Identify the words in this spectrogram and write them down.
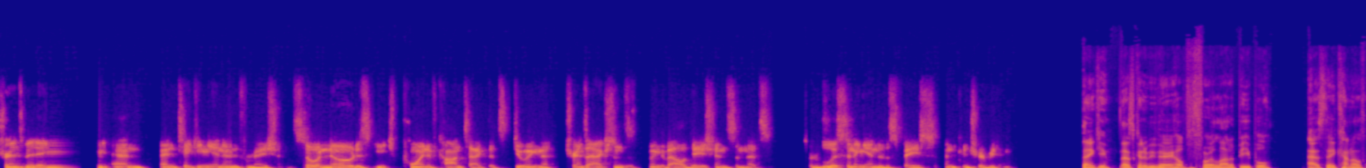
transmitting and and taking in information. So a node is each point of contact that's doing the transactions, doing the validations, and that's sort of listening into the space and contributing. Thank you. That's going to be very helpful for a lot of people as they kind of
